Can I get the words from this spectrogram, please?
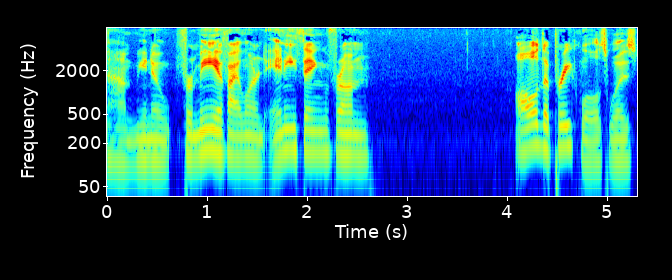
um, you know, for me, if I learned anything from all the prequels was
